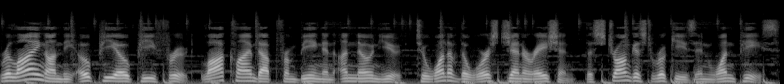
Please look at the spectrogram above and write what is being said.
Relying on the Ope Ope fruit, Law climbed up from being an unknown youth, to one of the worst generation, the strongest rookies in One Piece.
